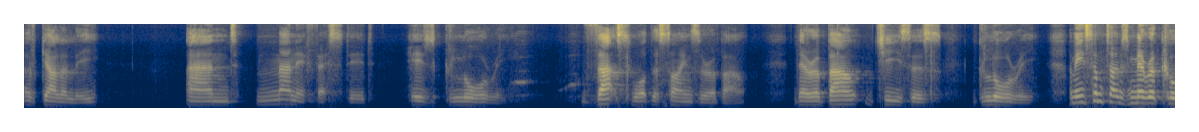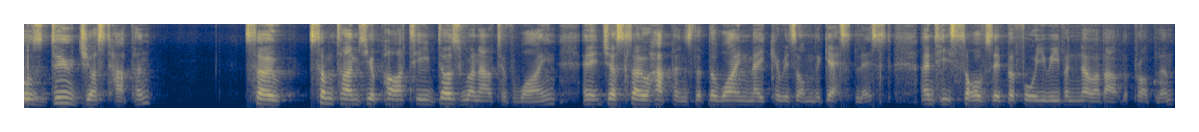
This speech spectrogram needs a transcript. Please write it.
of Galilee and manifested his glory. That's what the signs are about. They're about Jesus' glory. I mean, sometimes miracles do just happen. So sometimes your party does run out of wine, and it just so happens that the winemaker is on the guest list and he solves it before you even know about the problem.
